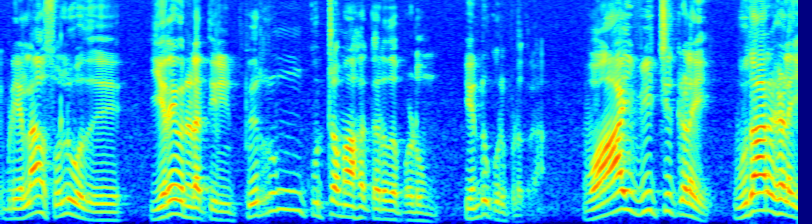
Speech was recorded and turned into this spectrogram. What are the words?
இப்படியெல்லாம் சொல்லுவது இறைவனிடத்தில் பெரும் குற்றமாக கருதப்படும் என்று குறிப்பிடுகிறான். வாய் வீச்சுக்களை உதார்களை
